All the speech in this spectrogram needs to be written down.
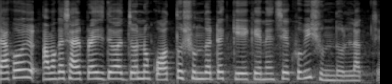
দেখো আমাকে সারপ্রাইজ দেওয়ার জন্য কত সুন্দর একটা কেক এনেছে খুবই সুন্দর লাগছে।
